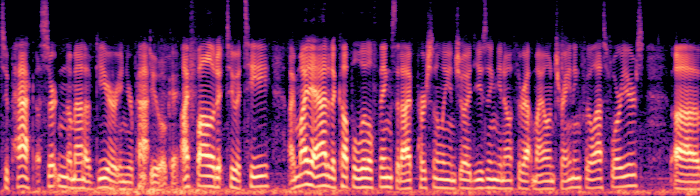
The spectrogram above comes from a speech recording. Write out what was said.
to pack a certain amount of gear in your pack. you do? Okay. I followed it to a T. I might have added a couple little things that I've personally enjoyed using you know throughout my own training for the last four years. Uh,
